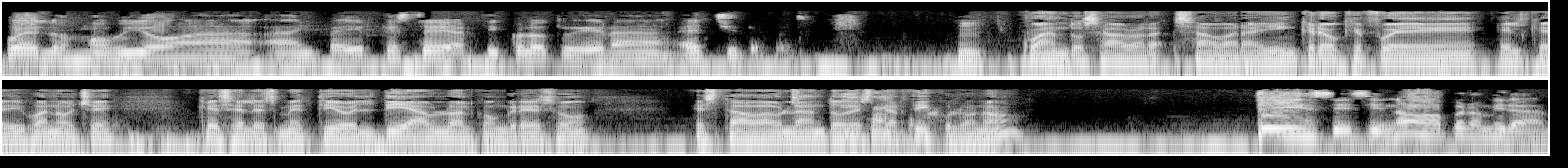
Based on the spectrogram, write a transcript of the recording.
pues los movió a, a impedir que este artículo tuviera éxito. Pues. Mm. Cuando Sabaraín, creo que fue el que dijo anoche que se les metió el diablo al Congreso, estaba hablando de este artículo, ¿no? Sí, sí, sí, no, pero mira,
